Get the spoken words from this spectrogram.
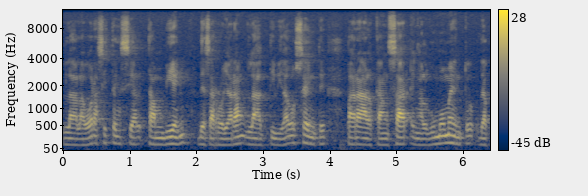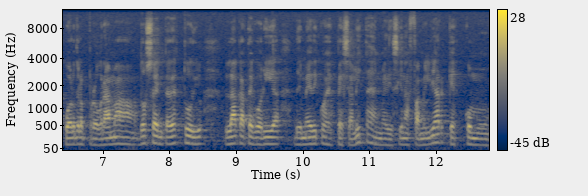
la labor asistencial, también desarrollarán la actividad docente para alcanzar en algún momento, de acuerdo al programa docente de estudio, la categoría de médicos especialistas en medicina familiar, que es como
